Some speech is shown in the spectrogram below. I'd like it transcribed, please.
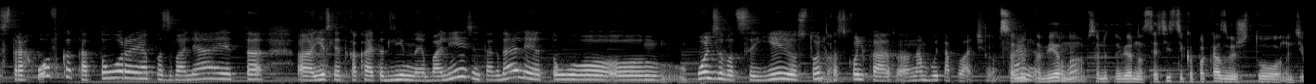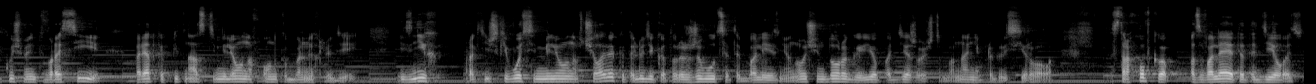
страховка, которая позволяет, если это какая-то длинная болезнь и так далее, то пользоваться ею столько, да. сколько она будет оплачена. Абсолютно правильно? верно, угу. абсолютно верно. Статистика показывает, что на текущий момент в России порядка 15 миллионов онкобольных людей. Из них практически 8 миллионов человек – это люди, которые живут с этой болезнью, но очень дорого ее поддерживать, чтобы она не прогрессировала. Страховка позволяет это делать,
